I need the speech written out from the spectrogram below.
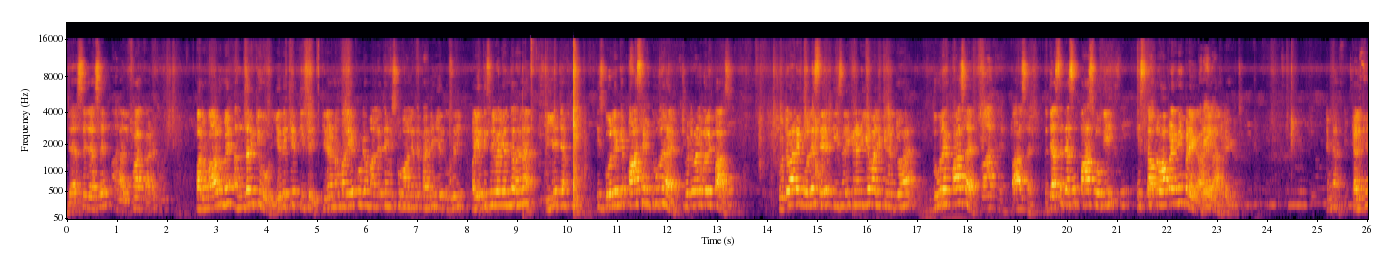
जैसे जैसे अल्फ़ा। कण परमाणु में अंदर की ओर ये देखिए तीसरी। किरण नंबर एक हो गया मान लेते हैं इसको मान लेते हैं पहले ये दूसरी और ये तीसरी वाली अंदर है ना? तो ये जब इस गोले के पास है दूर है छोटे वाले गोले के पास। छोटे वाले गोले से तीसरी किरण ये वाली किरण जो है दूर है पास है? बात है। पास है। तो जैसे जैसे पास होगी इसका प्रभाव पड़ेगा नहीं पड़ेगा। पड़ेगा। ठीक ना? क्या लिखे?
